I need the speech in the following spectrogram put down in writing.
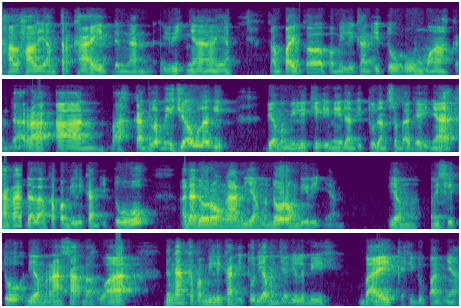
hal-hal yang terkait dengan dirinya ya, sampai ke pemilikan itu rumah, kendaraan, bahkan lebih jauh lagi dia memiliki ini dan itu dan sebagainya karena dalam kepemilikan itu ada dorongan yang mendorong dirinya yang di situ dia merasa bahwa dengan kepemilikan itu dia menjadi lebih baik kehidupannya,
